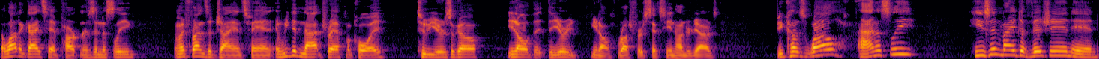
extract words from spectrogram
A lot of guys have partners in this league. And my friend's a Giants fan, and we did not draft McCoy two years ago. You know, the, the year, you know, rushed for 1,600 yards. Because, well, honestly, he's in my division, and,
